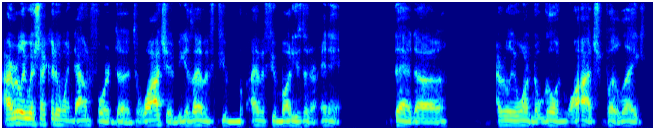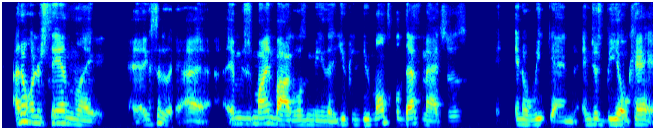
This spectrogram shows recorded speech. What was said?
I really wish I could have went down for it to, to watch it because I have a few I have a few buddies that are in it that uh I really wanted to go and watch, but like I don't understand like I said, I, it just mind boggles me that you can do multiple death matches in a weekend and just be okay.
